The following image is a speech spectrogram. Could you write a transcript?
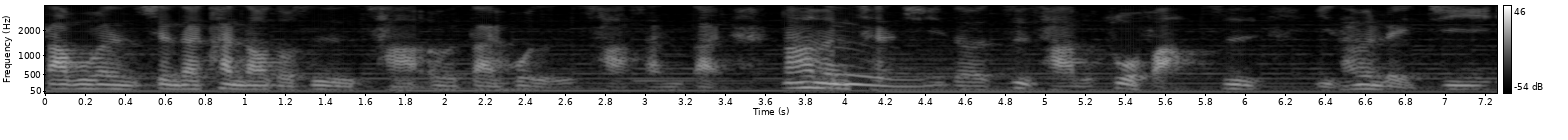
大部分现在看到都是茶二代或者是茶三代。那他们承袭的制茶的做法是以他们累积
